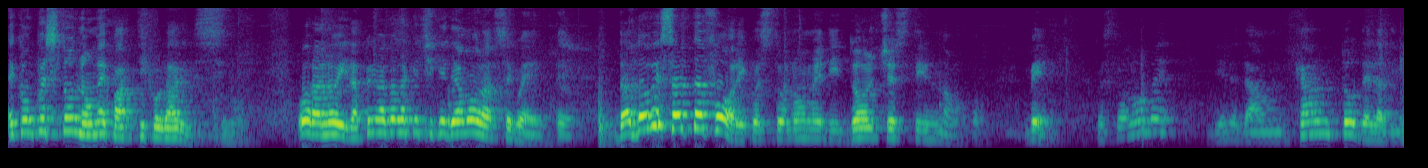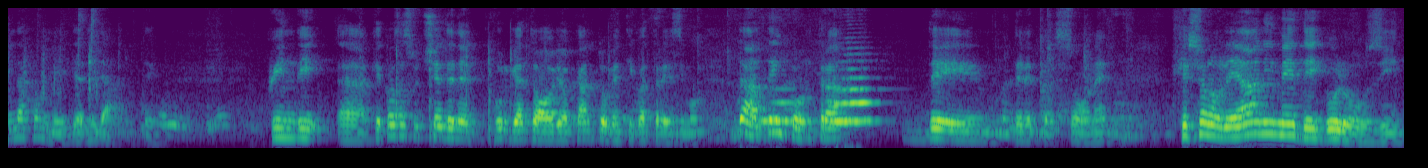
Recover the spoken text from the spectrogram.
e con questo nome particolarissimo. Ora noi la prima cosa che ci chiediamo è la seguente, da dove salta fuori questo nome di dolce stil novo? Bene, questo nome viene da un canto della Divina Commedia di Dante. Quindi eh, che cosa succede nel Purgatorio, canto ventiquattresimo? Dante incontra de, delle persone che sono le anime dei golosi,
